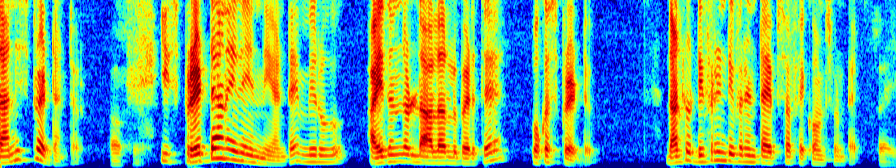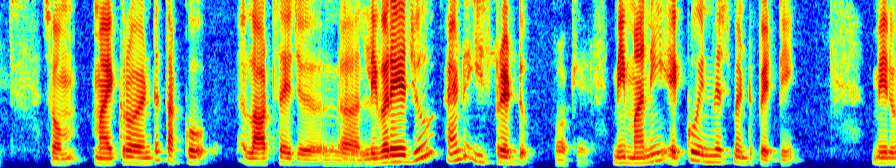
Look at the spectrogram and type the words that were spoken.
దాన్ని స్ప్రెడ్ అంటారు. ఈ స్ప్రెడ్ అనేది ఏంటి అంటే మీరు ఐదు వందల డాలర్లు పెడితే ఒక స్ప్రెడ్. దాంట్లో different different types of accounts ఉంటాయి. సో మైక్రో అంటే తక్కువ లాట్ సైజ్ లివరేజ్ అండ్ ఈ స్ప్రెడ్. ఓకే. మీ మనీ ఎక్కువ ఇన్వెస్ట్మెంట్ పెట్టి మీరు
